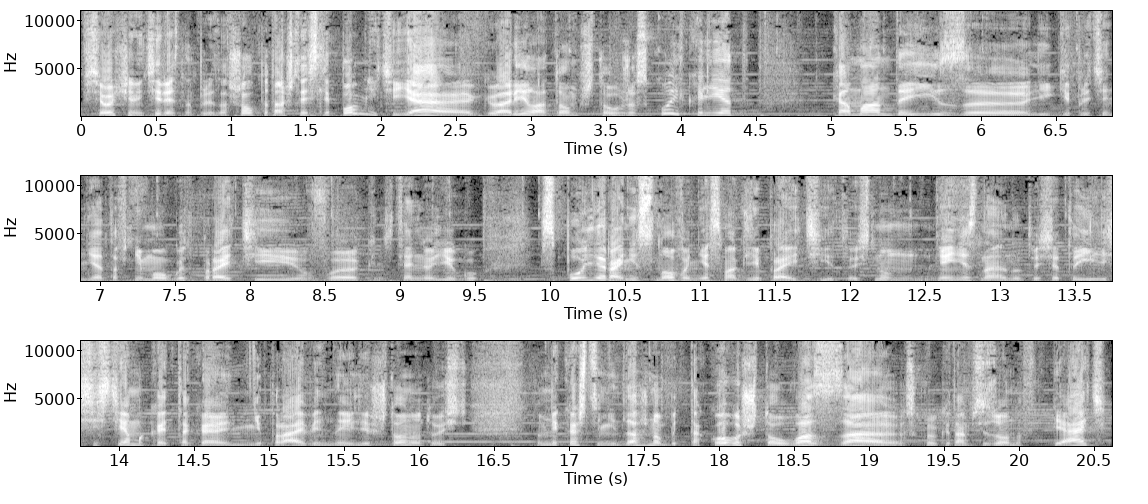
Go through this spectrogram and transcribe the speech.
все очень интересно произошел, потому что, если помните, я говорил о том, что уже сколько лет команды из э, Лиги претендентов не могут пройти в континентальную лигу. Спойлер, они снова не смогли пройти. То есть, ну, я не знаю, ну, то есть это или система какая-то такая неправильная, или что, ну, то есть, ну, мне кажется, не должно быть такого, что у вас за сколько там сезонов? 5,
